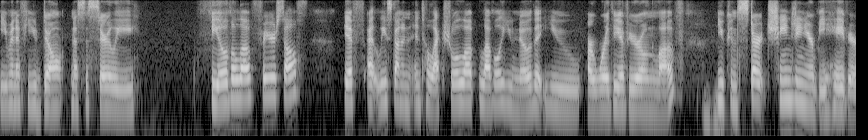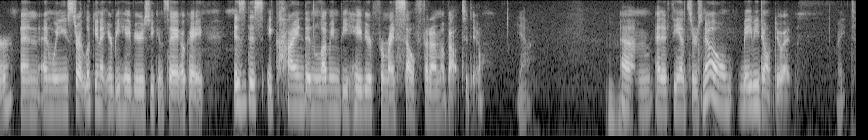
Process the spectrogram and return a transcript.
even if you don't necessarily feel the love for yourself, if at least on an intellectual lo- level you know that you are worthy of your own love, mm-hmm. you can start changing your behavior. And, and when you start looking at your behaviors, you can say, okay, is this a kind and loving behavior for myself that I'm about to do? Yeah. Mm-hmm. Um, and if the answer is no, maybe don't do it. Right.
